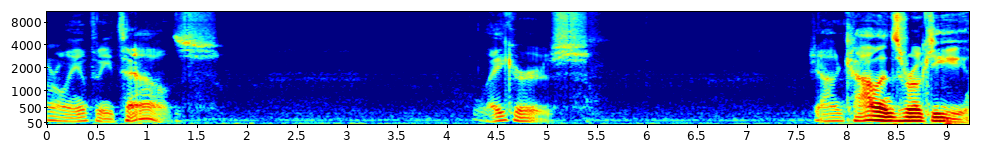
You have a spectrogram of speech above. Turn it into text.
Nice Karl-Anthony Towns. Lakers. John Collins, rookie.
